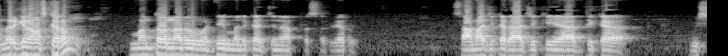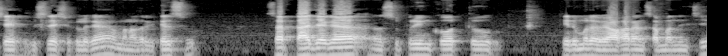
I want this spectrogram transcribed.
అందరికీ నమస్కారం. మనతో ఉన్నారు వడ్డీ మల్లికార్జున ప్రసాద్ గారు. సామాజిక రాజకీయ ఆర్థిక విశ్లే విశ్లేషకులుగా మనందరికీ తెలుసు. సార్ తాజాగా సుప్రీంకోర్టు తిరుమల వ్యవహారానికి సంబంధించి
